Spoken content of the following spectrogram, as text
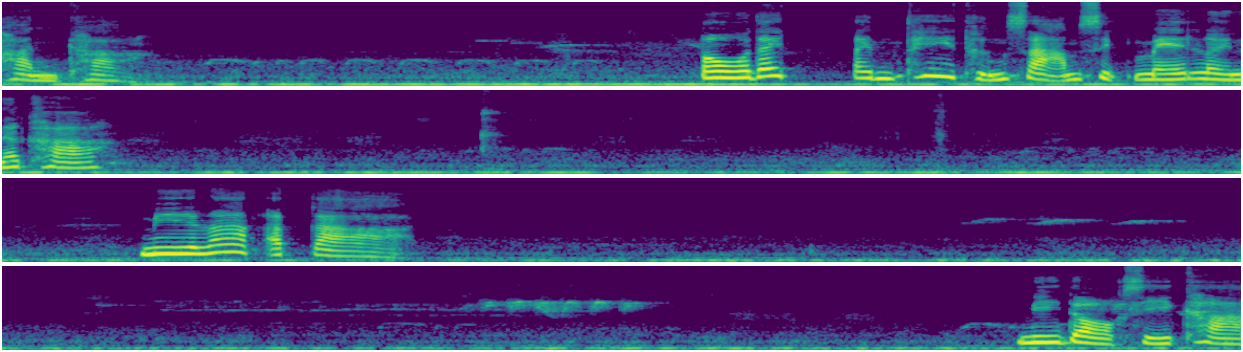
พันธุ์ค่ะ โตได้เต็มที่ถึง 30 เมตรเลยนะคะ มีรากอากาศ มีดอกสีขา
